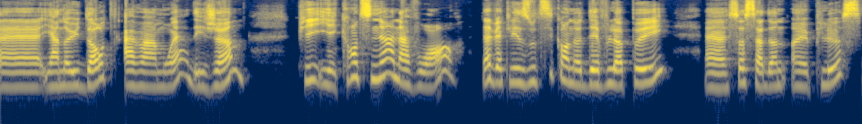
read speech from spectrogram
Euh, il y en a eu d'autres avant moi, des jeunes. Puis, il continue à en avoir. avec les outils qu'on a développés, euh, ça, ça donne un plus.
